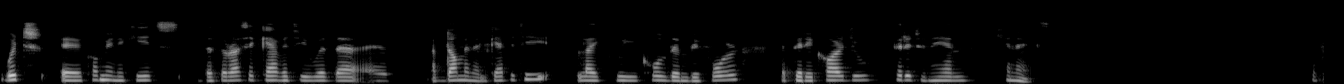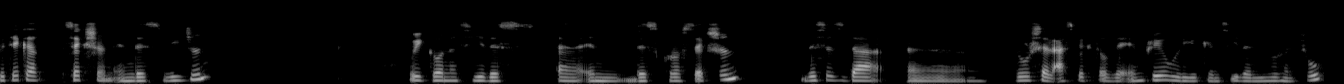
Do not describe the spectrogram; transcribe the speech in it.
which uh, communicates the thoracic cavity with the uh, abdominal cavity like we called them before the pericardio-peritoneal canals. If we take a section in this region, we're gonna see this uh, in this cross section. This is the uh, dorsal aspect of the embryo where you can see the neural tube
